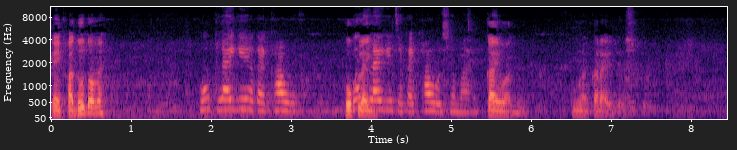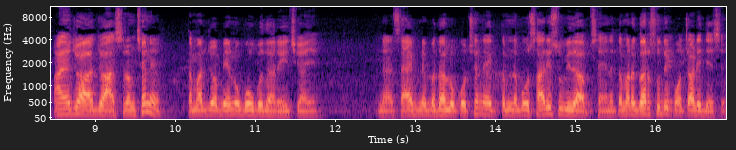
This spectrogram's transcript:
કઈ ખાધું તમે? ભૂખ લાગી છે કઈ ખાવું? ભૂખ લાગી. લાગી છે કઈ ખાવું છે મારે? કઈ વાત નહીં. હમણાં કરાવી દઈશ. આ જો આ જો આશ્રમ છે ને તમારે જો બેનો બહુ બધા રહે છે અહીંયા અને આ સાહેબને બધા લોકો છે ને એક તમને બહુ સારી સુવિધા આપશે અને તમારા ઘર સુધી પહોંચાડી દેશે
